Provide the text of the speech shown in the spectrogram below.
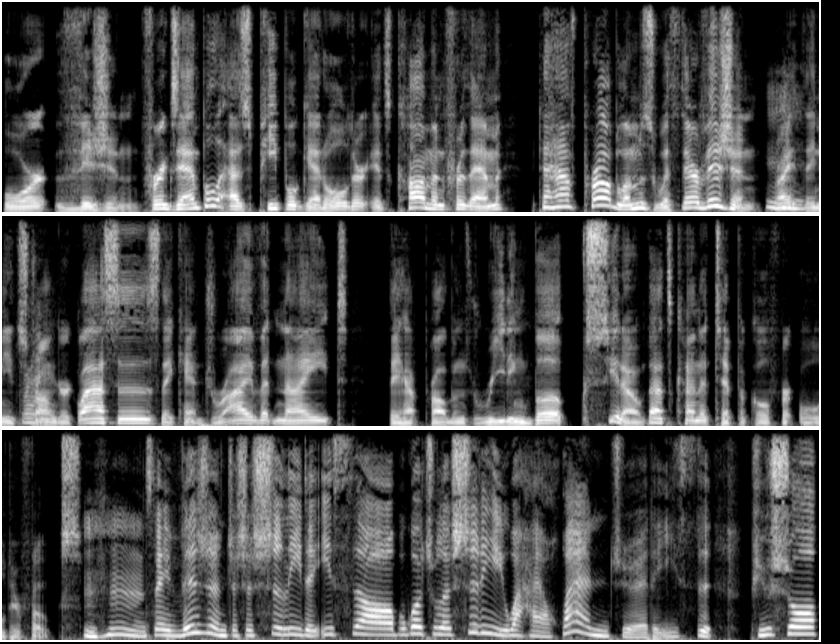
or vision. For example, as people get older, it's common for them to have problems with their vision, right? They need right. stronger glasses, they can't drive at night, they have problems reading books, you know, that's kind of typical for older folks. 嗯哼，所以 vision 就是视力的意思哦。不过除了视力以外，还有幻觉的意思。比如说，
